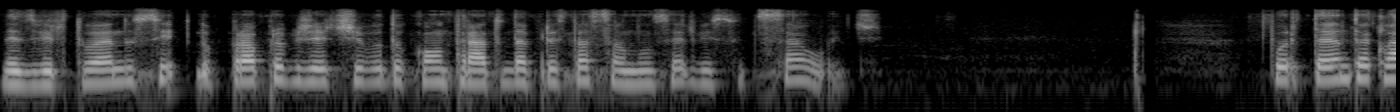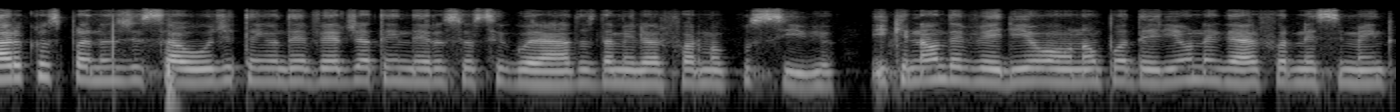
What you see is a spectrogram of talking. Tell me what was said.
desvirtuando-se do próprio objetivo do contrato da prestação de um serviço de saúde. Portanto, é claro que os planos de saúde têm o dever de atender os seus segurados da melhor forma possível e que não deveriam ou não poderiam negar fornecimento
